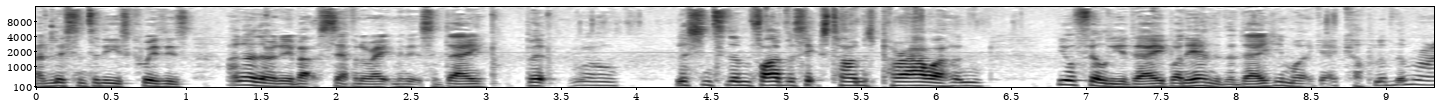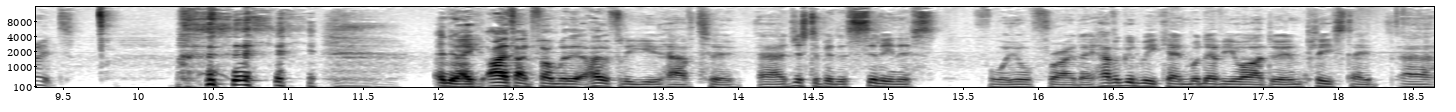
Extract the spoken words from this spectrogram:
and listen to these quizzes. I know they're only about seven or eight minutes a day, but, well, listen to them five or six times per hour and you'll fill your day. By the end of the day, you might get a couple of them right. Anyway, I've had fun with it. Hopefully, you have too. Uh, just a bit of silliness for your Friday. Have a good weekend, whatever you are doing. Please stay uh,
